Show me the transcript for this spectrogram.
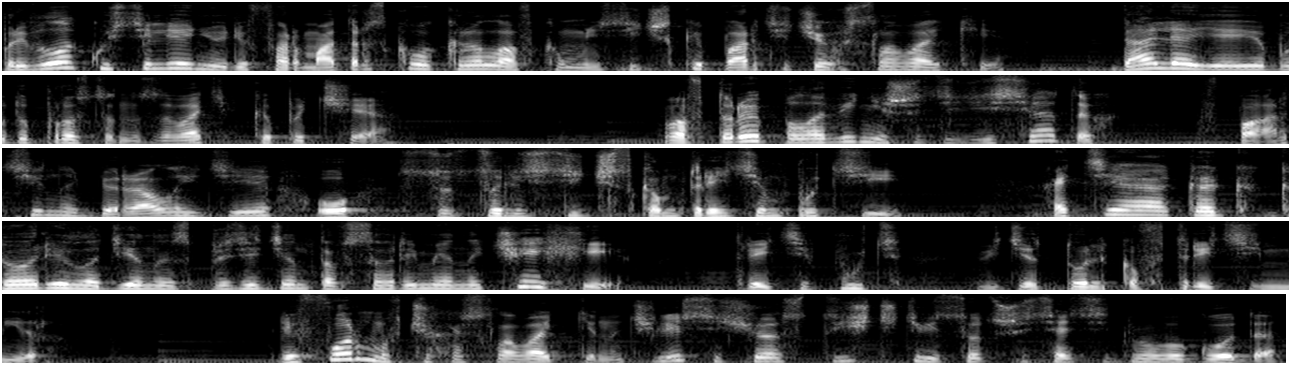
привела к усилению реформаторского крыла в Коммунистической партии Чехословакии. Далее я ее буду просто называть КПЧ. Во второй половине 60-х в партии набирала идея о социалистическом третьем пути. Хотя, как говорил один из президентов современной Чехии, третий путь ведет только в третий мир. Реформы в Чехословакии начались еще с 1967 года,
